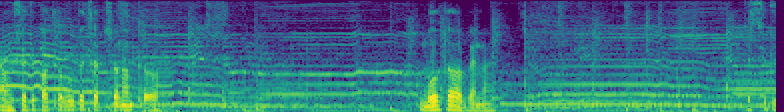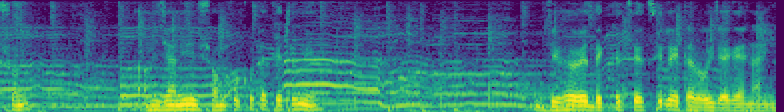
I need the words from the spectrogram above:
আমার সাথে কথা বলতে চাচ্ছ না তো? বলতে হবে না। একটু শোন। আমি জানি সম্পর্কটাকে তুমি যেভাবে দেখতে চেয়েছিলে, এটার ওই জায়গায় নাই।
